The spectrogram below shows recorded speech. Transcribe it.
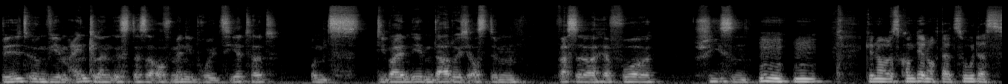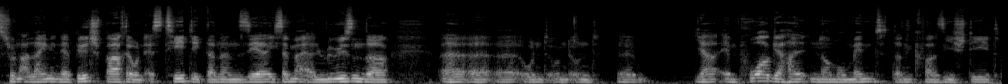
Bild irgendwie im Einklang ist, das er auf Manny projiziert hat und die beiden eben dadurch aus dem Wasser hervorschießen. Mhm. Genau, das kommt ja noch dazu, dass schon allein in der Bildsprache und Ästhetik dann ein sehr, ich sag mal, erlösender äh, äh, und, und, und ähm, ja, emporgehaltener Moment dann quasi steht.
